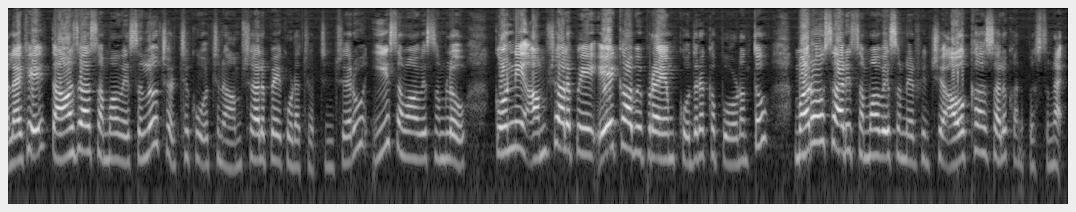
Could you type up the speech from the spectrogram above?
అలాగే తాజా సమావేశంలో చర్చకు వచ్చిన అంశాలపై కూడా చర్చించారు. ఈ సమావేశంలో కొన్ని అంశాలపై ఏకాభిప్రాయం కుదరకపోవడంతో మరోసారి సమావేశం నిర్వహించే అవకాశాలు కనిపిస్తున్నాయి.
